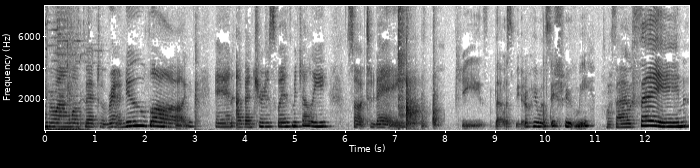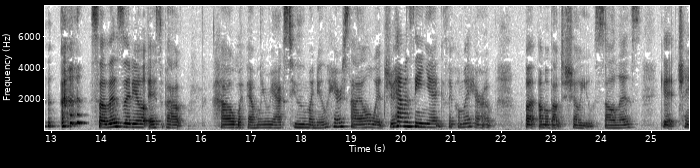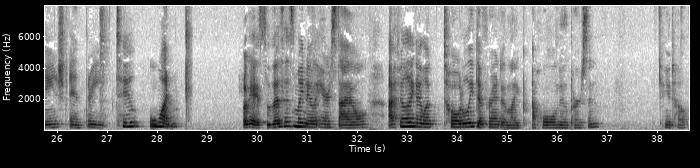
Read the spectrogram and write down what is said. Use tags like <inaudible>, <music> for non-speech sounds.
Everyone, welcome back to a brand new vlog and adventures with Michelle. So today, jeez, that was beautiful. He wants to shoot me. As I was saying, <laughs> so this video is about how my family reacts to my new hairstyle, which you haven't seen yet because I put my hair up, but I'm about to show you. So let's get changed in three, two, one. Okay, so this is my new hairstyle. I feel like I look totally different and like a whole new person. Can you tell?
